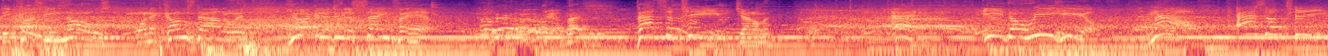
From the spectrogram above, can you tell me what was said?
because he knows when it comes down to it, you're gonna do the same for him. That's a team, gentlemen. And either we heal now as a team,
